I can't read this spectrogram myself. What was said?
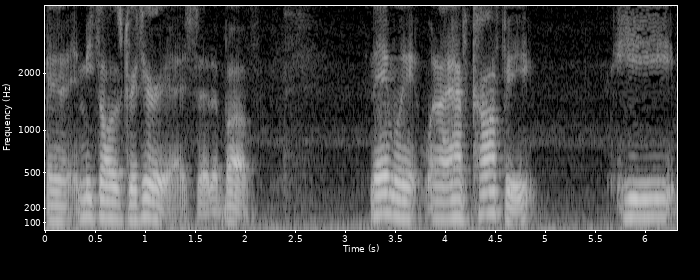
And it meets all those criteria I said above. Namely, when I have coffee, he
